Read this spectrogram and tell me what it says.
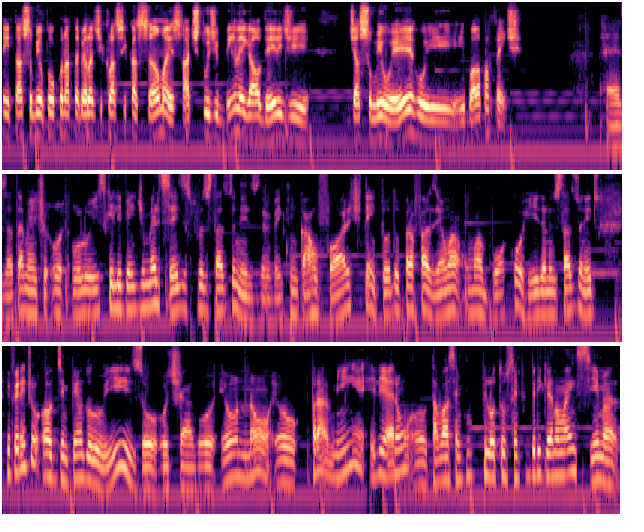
tentar subir um pouco na tabela de classificação, mas a atitude bem legal dele de, de assumir o erro e, e bola para frente. É, exatamente. O, o Luiz que ele vem de Mercedes para os Estados Unidos, ele vem com um carro forte, tem tudo para fazer uma, uma boa corrida nos Estados Unidos. Referente ao, ao desempenho do Luiz, o, o Thiago, eu não, eu para mim ele era um, eu tava sempre um piloto sempre brigando lá em cima.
